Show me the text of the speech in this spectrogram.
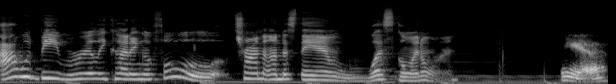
I would be really cutting a fool trying to understand what's going on. Yeah.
